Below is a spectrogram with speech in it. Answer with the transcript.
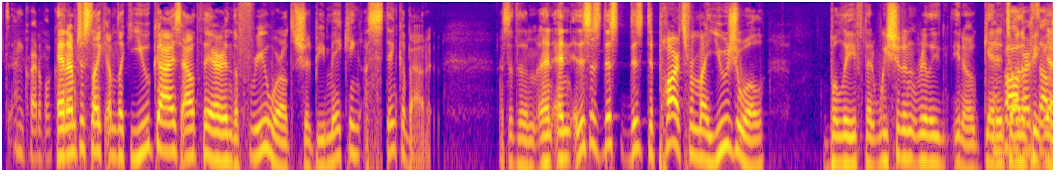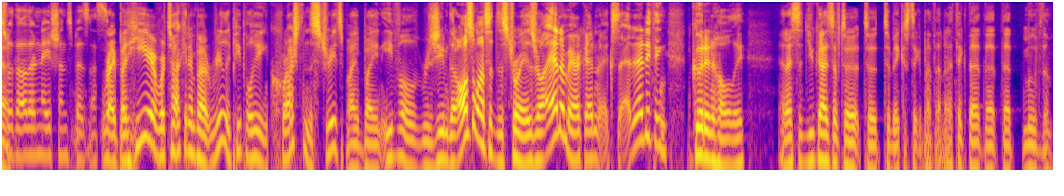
It's incredible. And I'm just like, I'm like, you guys out there in the free world should be making a stink about it. I said to them, and and this is this this departs from my usual belief that we shouldn't really, you know, get into Involve other people. ourselves with other nations' business. Right, but here we're talking about really people getting crushed in the streets by, by an evil regime that also wants to destroy Israel and America and, and anything good and holy. And I said, you guys have to, to, to make us think about that. And I think that that, that moved them.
